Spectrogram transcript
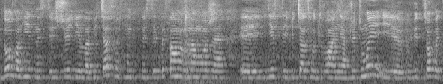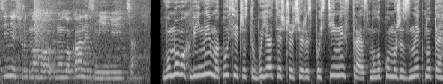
до вагітності, що їла під час вагітності, те саме вона може е, їсти під час годування грудьми, і від цього цінність грудного молока не змінюється. В умовах війни матусі часто бояться, що через постійний стрес молоко може зникнути,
